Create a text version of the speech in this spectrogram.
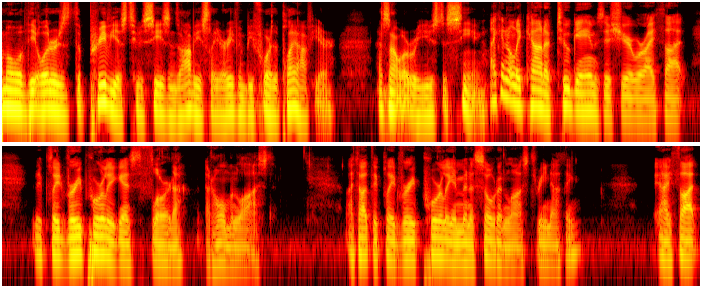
MO of the Oilers the previous two seasons, obviously, or even before the playoff year. That's not what we're used to seeing. I can only count of two games this year where I thought they played very poorly against Florida at home and lost. I thought they played very poorly in Minnesota and lost 3 nothing. I thought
